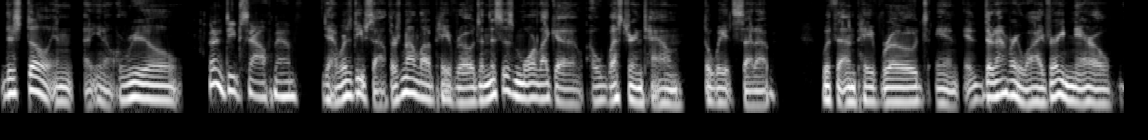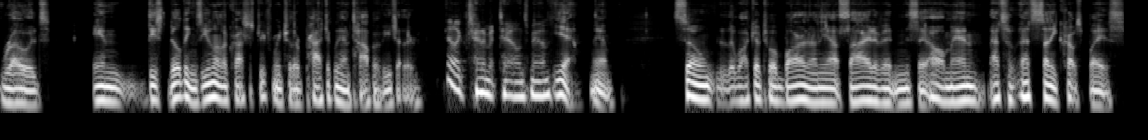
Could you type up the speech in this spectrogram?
They're still in, uh, you know, a real We're in deep south, man. Yeah. Where's deep south? There's not a lot of paved roads, and this is more like a a western town the way it's set up with the unpaved roads, and it- they're not very wide, very narrow roads. And these buildings, even though they're across the street from each other, are practically on top of each other. They're like tenement towns, man. Yeah, yeah. So they walk up to a bar and they're on the outside of it and they say, "Oh man, that's that's Sonny Krupp's place."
